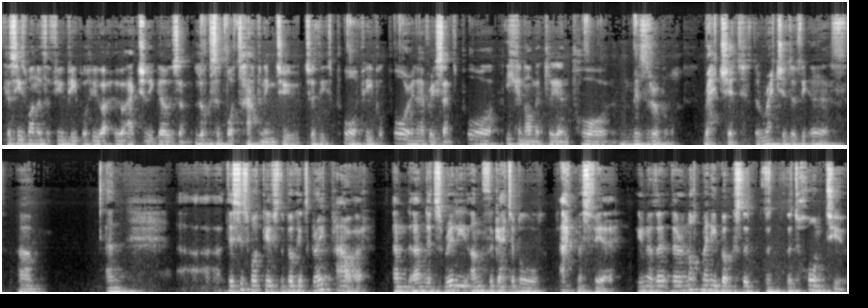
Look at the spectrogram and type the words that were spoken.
because he's one of the few people who who actually goes and looks at what's happening to to these poor people, poor in every sense, poor economically and poor, miserable, wretched, the wretched of the earth. Um, and uh, this is what gives the book its great power and and its really unforgettable atmosphere you know, there, there are not many books that, that, that haunt you,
